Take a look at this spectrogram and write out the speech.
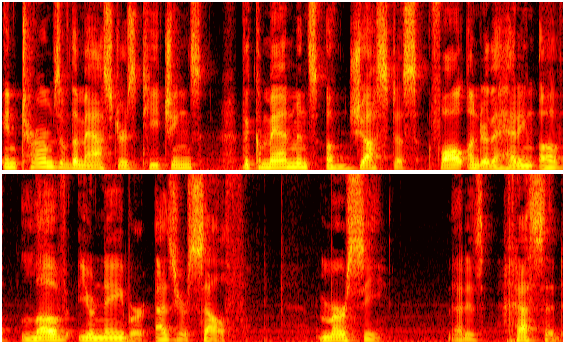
In terms of the Master's teachings, the commandments of justice fall under the heading of love your neighbor as yourself. Mercy, that is chesed.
